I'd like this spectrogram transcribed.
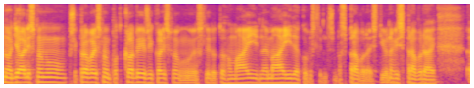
No dělali jsme mu, připravovali jsme mu podklady, říkali jsme mu, jestli do toho má jít, nemá jít, jako myslím třeba zpravodaj, Stevenový zpravodaj, eh,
